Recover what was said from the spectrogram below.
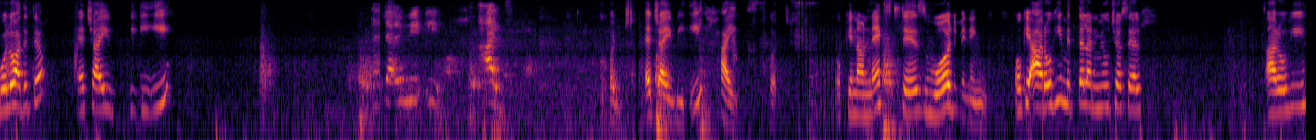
बोलो Aditya. H I V H I V hi good H I V good okay now next is word meaning okay Aarohi Mittal unmute yourself Aarohi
